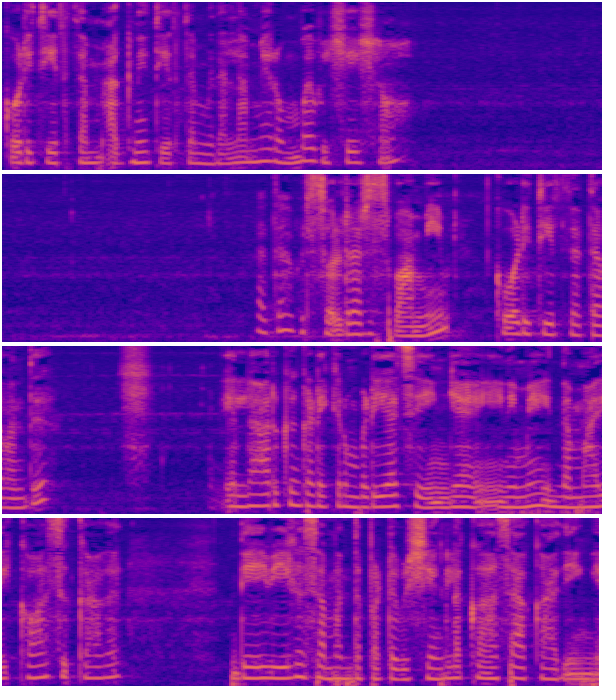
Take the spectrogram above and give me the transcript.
கோடி தீர்த்தம் அக்னி தீர்த்தம் இதெல்லாமே ரொம்ப விசேஷம். அது அவர் சொல்கிறார் சுவாமி. கோடி தீர்த்தத்தை வந்து எல்லாருக்கும் கிடைக்கிறபடியாக செய்யுங்க. இனிமேல் இந்த மாதிரி காசுக்காக தெய்வீக சம்மந்தப்பட்ட விஷயங்களை காசாக்காதீங்க.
